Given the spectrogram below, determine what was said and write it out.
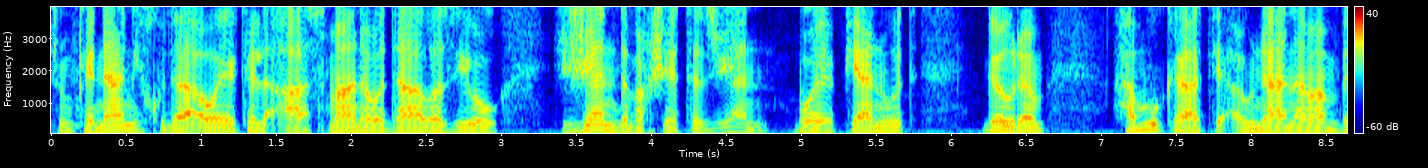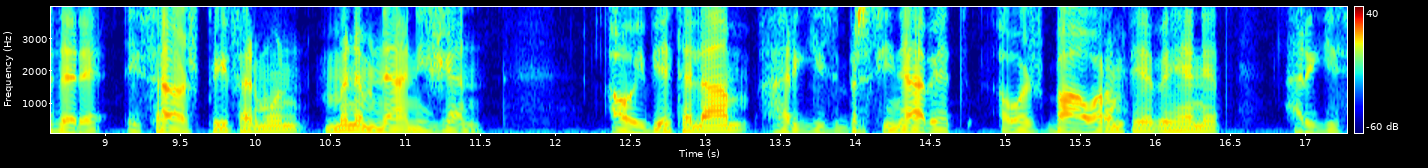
چونکە نانی خوددا ئەوەیە کە لە ئاسمانەوە دابەزیوە و ژیان دەبەخشێتە جیهان بۆیە پیان وت گەورەم هەموو کاتێ ئەو نانەمان بدەرێ ئیساش پێی فەرمونون منم نانی ژیان ئەوەی بێتە لام هەرگیز برسی نابێت ئەوەش باوەڕم پێ بهێنێت هەرگیز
